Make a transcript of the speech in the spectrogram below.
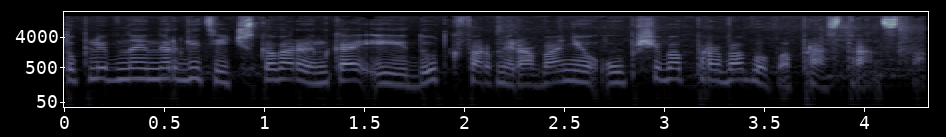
топливно-энергетического рынка и идут к формированию общего правового пространства.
